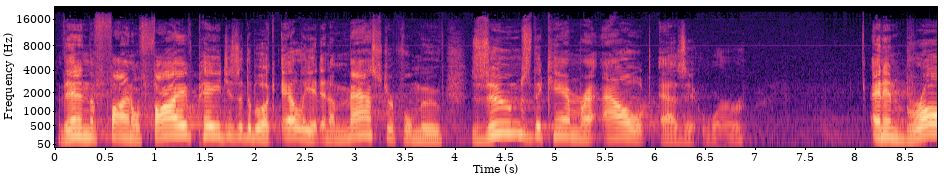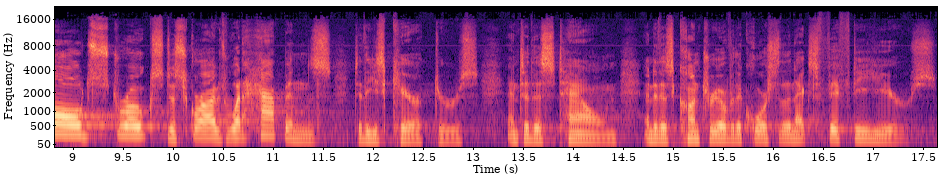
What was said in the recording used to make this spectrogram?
then, in the final five pages of the book, Eliot, in a masterful move, zooms the camera out, as it were, and in broad strokes describes what happens to these characters and to this town and to this country over the course of the next 50 years.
